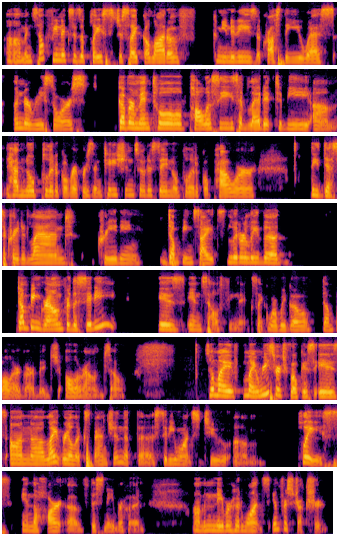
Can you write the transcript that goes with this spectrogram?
Um, and south phoenix is a place just like a lot of communities across the us under resourced governmental policies have led it to be um, have no political representation so to say no political power. They desecrated land creating dumping sites. Literally, the dumping ground for the city is in South Phoenix, like where we go dump all our garbage all around. So, so my my research focus is on light rail expansion that the city wants to um, place in the heart of this neighborhood. Um, and the neighborhood wants infrastructure.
